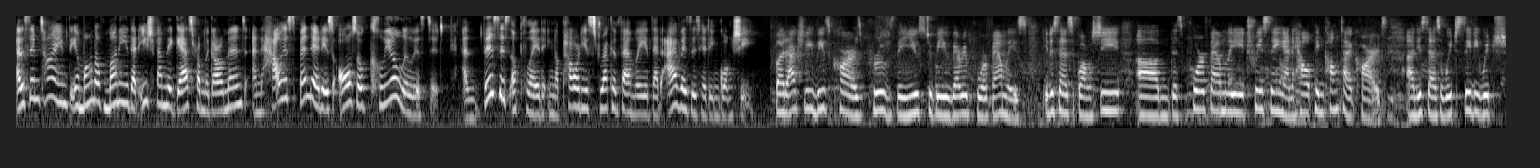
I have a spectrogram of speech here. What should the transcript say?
At the same time, the amount of money that each family gets from the government and how they spend it is also clearly listed. And this is applied in a poverty-stricken family that I visited in Guangxi. But actually, these cards proves they used to be very poor families. It says Guangxi, um, this poor family tracing and helping contact cards, and it says which city, which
